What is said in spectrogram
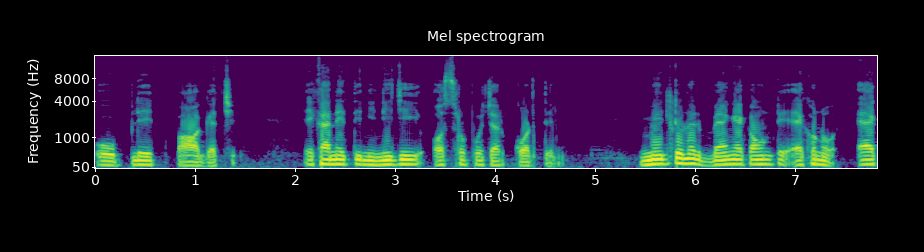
ও ব্লেড পাওয়া গেছে। এখানে তিনি নিজেই অস্ত্রোপচার করতেন। মিল্টনের ব্যাঙ্ক অ্যাকাউন্টে এখনও এক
